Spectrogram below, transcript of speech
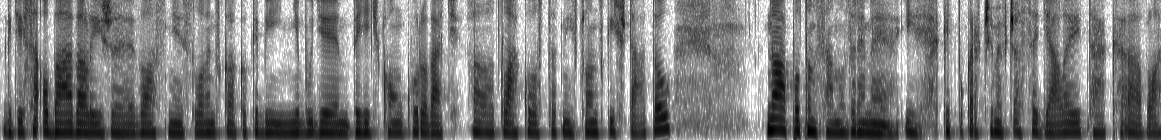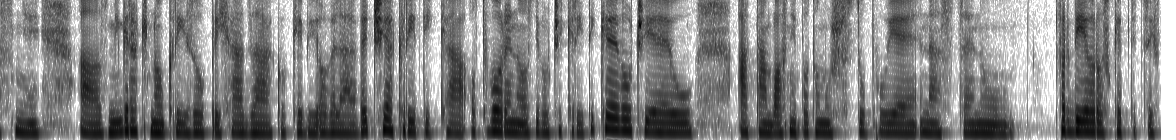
kde sa obávali, že vlastne Slovensko ako keby nebude vedieť konkurovať e, tlaku ostatných členských štátov. No a potom samozrejme, keď pokračujeme v čase ďalej, tak vlastne s migračnou krízou prichádza ako keby oveľa väčšia kritika, otvorenosť voči kritike voči EÚ a tam vlastne potom už vstupuje na scénu tvrdí euroskeptici v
